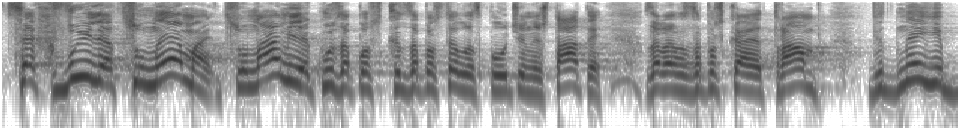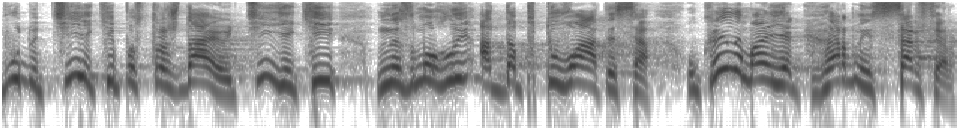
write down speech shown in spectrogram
Це хвиля цунема, цунамі, яку запустили Сполучені Штати. Зараз запускає Трамп. Від неї будуть ті, які постраждають, ті, які не змогли адаптуватися. Україна має як гарний серфер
